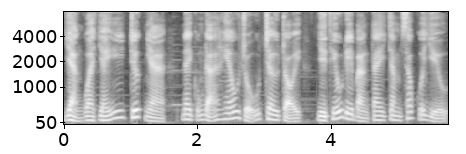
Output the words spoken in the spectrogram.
Dàn qua giấy trước nhà nay cũng đã héo rũ trơ trọi vì thiếu đi bàn tay chăm sóc của Diệu.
